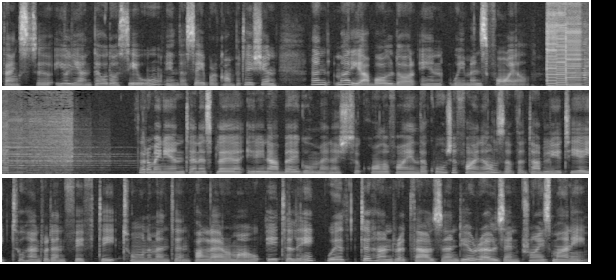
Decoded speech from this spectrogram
thanks to Iulian Teodosiu in the sabre competition and Maria Boldor in women's foil. The Romanian tennis player Irina Begu managed to qualify in the quarterfinals of the WTA 250 tournament in Palermo, Italy, with 200,000 euros in prize money.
